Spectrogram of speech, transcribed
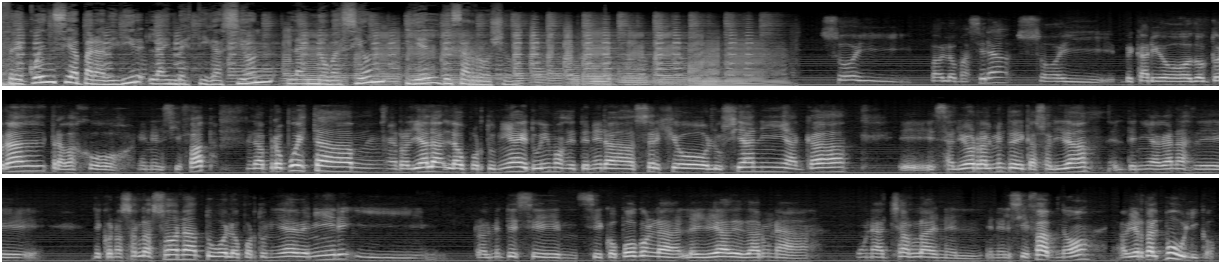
Frecuencia para vivir la investigación, la innovación y el desarrollo. Soy Pablo Macera, soy becario doctoral, trabajo en el CIEFAP. La propuesta, mm, en realidad la, oportunidad que tuvimos de tener a Sergio Luciani acá eh, salió realmente de casualidad. Él tenía ganas de, de conocer la zona, tuvo la oportunidad de venir y realmente se, se copó con la, la idea de dar una, una charla en el, en el CIEFAP, ¿no? Abierta al público.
